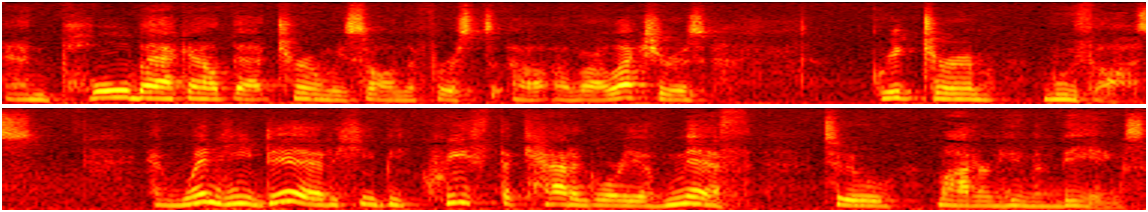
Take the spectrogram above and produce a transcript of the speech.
and pull back out that term we saw in the first uh, of our lectures, Greek term muthos. And when he did, he bequeathed the category of myth to modern human beings.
